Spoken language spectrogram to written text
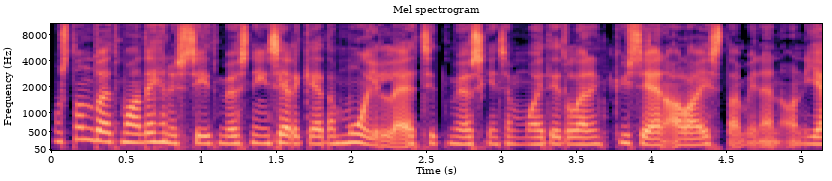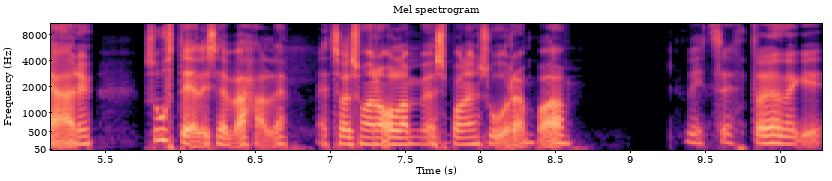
musta tuntuu, että mä oon tehnyt siitä myös niin selkeää muille, että sit myöskin semmoinen tietynlainen kyseenalaistaminen on jäänyt suhteellisen vähälle, että se olisi voinut olla myös paljon suurempaa. Vitsi, toi jotenkin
